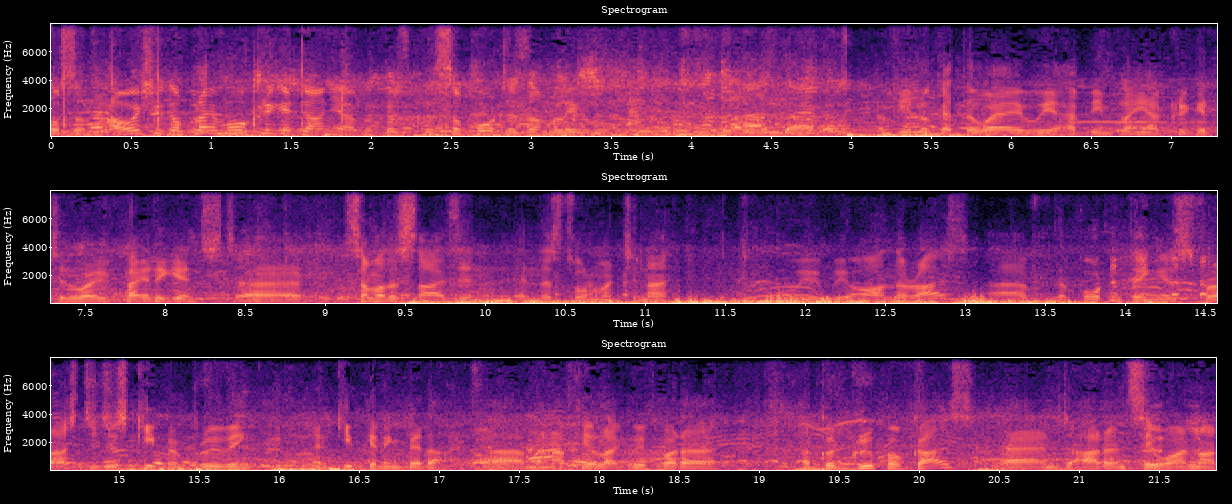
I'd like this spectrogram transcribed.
awesome. I wish we could play more cricket down here because the support is unbelievable. And uh, if you look at the way we have been playing our cricket to the way we've played against uh, some of the sides in, in this tournament, you know, we, we are on the rise. Um, the important thing is for us to just keep improving and keep getting better. Um, and I feel like we've got a, a good group of guys, and I don't see why not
